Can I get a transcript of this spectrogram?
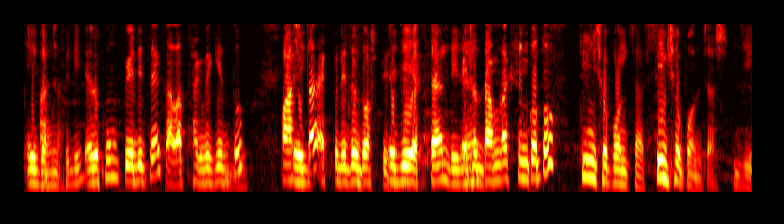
এই- দেখেন আচ্ছা, এরকম পেডিতে কালার থাকবে কিন্তু পাঁচটা এক পেডিতে দশ পিস এই যে একটা ডিজাইন এটার দাম রাখছেন কত? তিনশো পঞ্চাশ। তিনশো পঞ্চাশ। জি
